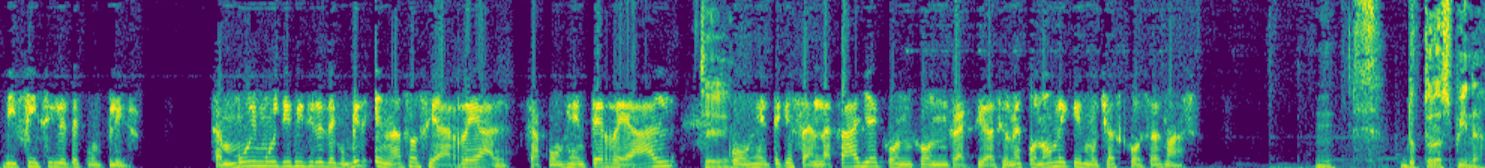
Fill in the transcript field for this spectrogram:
difíciles de cumplir. O sea, muy, muy difíciles de cumplir en una sociedad real, o sea, con gente real, con gente que está en la calle, con, con reactivación económica y muchas cosas más. Mm. Doctor Ospina,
